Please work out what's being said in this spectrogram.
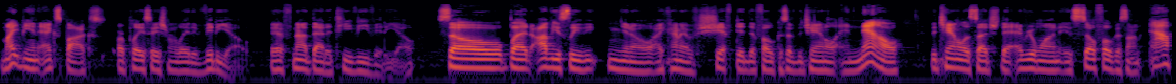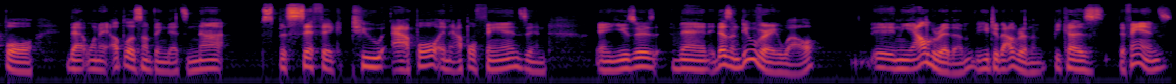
might be an Xbox or PlayStation related video, if not that, a TV video. So, but obviously, you know, I kind of shifted the focus of the channel, and now the channel is such that everyone is so focused on Apple that when I upload something that's not specific to Apple and Apple fans and and users, then it doesn't do very well in the algorithm, the YouTube algorithm, because the fans,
